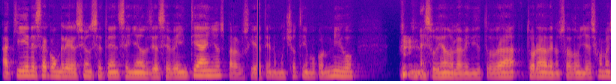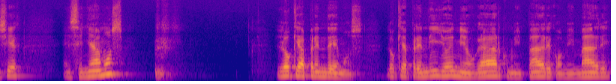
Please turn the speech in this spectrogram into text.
aquí en esta congregación se te ha enseñado desde hace 20 años, para los que ya tienen mucho tiempo conmigo, estudiando la bendita Torah de nuestro don Yahshua Mashiach, enseñamos lo que aprendemos, lo que aprendí yo en mi hogar, con mi padre, con mi madre,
